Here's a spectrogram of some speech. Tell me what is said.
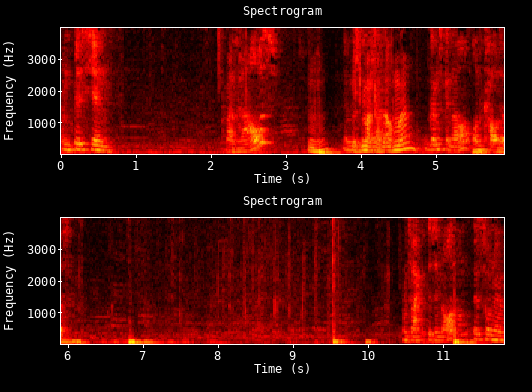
ein bisschen was raus. Mhm. Ich mache das auch mal. Ganz genau und kau das. Und sag, ist in Ordnung, ist so eine.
